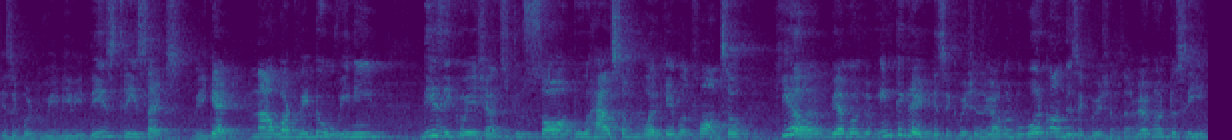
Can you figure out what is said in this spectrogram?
is equal to VDV. These three sets we get. Now what we do, we need these equations to solve to have some workable form. So here we are going to integrate these equations, we are going to work on these equations and we are going to see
